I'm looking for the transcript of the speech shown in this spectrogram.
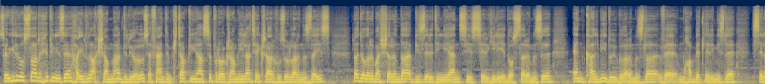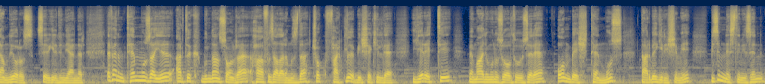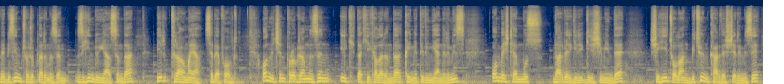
Sevgili dostlar hepinize hayırlı akşamlar diliyoruz. Efendim Kitap Dünyası programıyla tekrar huzurlarınızdayız. Radyoları başlarında bizleri dinleyen siz sevgili dostlarımızı en kalbi duygularımızla ve muhabbetlerimizle selamlıyoruz sevgili dinleyenler. Efendim Temmuz ayı artık bundan sonra hafızalarımızda çok farklı bir şekilde yer etti ve malumunuz olduğu üzere 15 Temmuz darbe girişimi bizim neslimizin ve bizim çocuklarımızın zihin dünyasında bir travmaya sebep oldu. Onun için programımızın ilk dakikalarında kıymetli dinleyenlerimiz 15 Temmuz darbe girişiminde şehit olan bütün kardeşlerimizi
